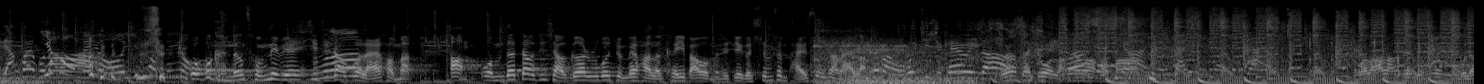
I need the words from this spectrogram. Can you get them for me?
凉快不？一号没有，一号没有。我不可能从那边一直绕过来，好吗？好，我们的道具小哥如果准备好了，可以把我们的这个身份牌送上来了。这把我会继续 carry 的。不要再给我狼人了好吗？我拿狼人永远死不了。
